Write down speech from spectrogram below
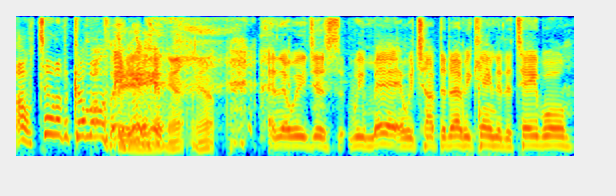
Oh, tell him to come over Yeah, here. yeah, yeah, yeah. And then we just we met and we chopped it up. He came to the table.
